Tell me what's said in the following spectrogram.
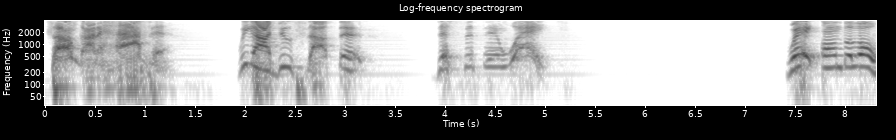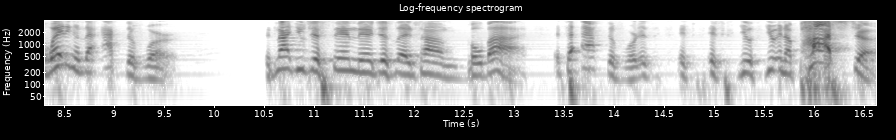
Something got to happen. We got to do something. Just sit there and wait. Wait on the Lord. Waiting is an active word. It's not you just sitting there and just letting time go by. It's an active word. It's, it's, it's you, you're in a posture,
